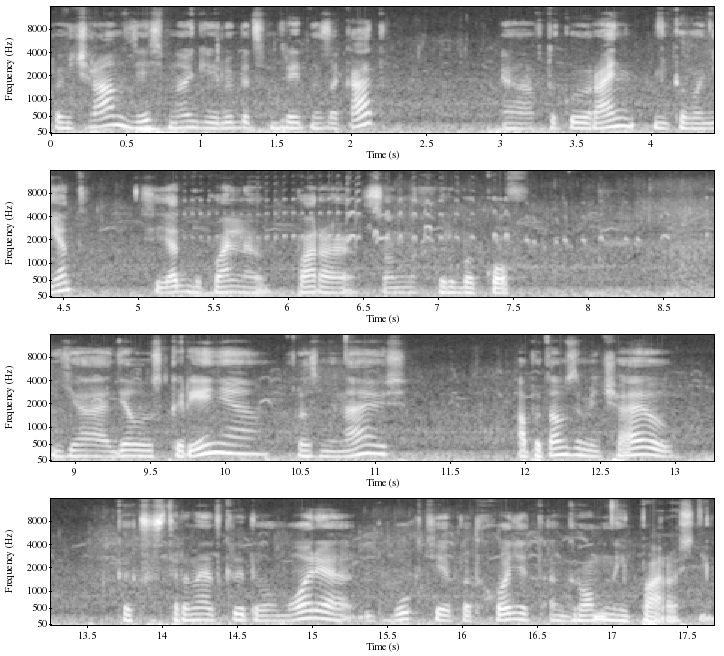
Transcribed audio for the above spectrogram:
По вечерам здесь многие любят смотреть на закат. Э, в такую рань никого нет. Сидят буквально пара сонных рыбаков. Я делаю ускорение, разминаюсь, а потом замечаю, как со стороны открытого моря к бухте подходит огромный парусник.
